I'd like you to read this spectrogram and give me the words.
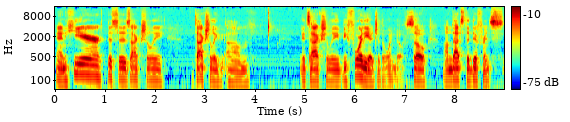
And here, this is actually, it's actually, um, it's actually before the edge of the window. So um, that's the difference.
